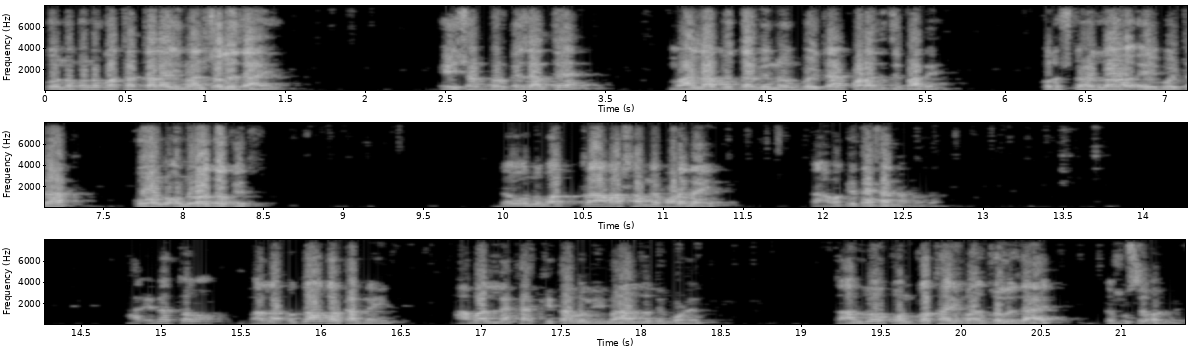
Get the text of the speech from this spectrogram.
কোন কোন কথার দ্বারা ইমান চলে যায়। এই সম্পর্কে জানতে মাল্লা বুদ্ধা মিনু বইটা পড়া যেতে পারে। প্রশ্ন হলো, এই বইটা কোন অনুবাদকের? অনুবাদটা আমার সামনে পড়ে নাই, তা আমাকে দেখান আপনারা। আর এটা তো আল্লাহ বুদ্ধাও দরকার নেই। আমার লেখা কিতাবুল ইমান যদি পড়েন তাহলেও কোন কথা ইমান চলে যায়, তো বুঝতে পারবেন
